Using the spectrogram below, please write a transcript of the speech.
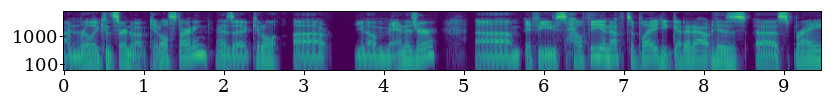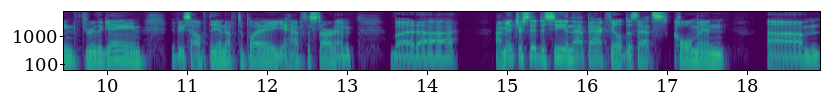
I'm really concerned about Kittle starting as a Kittle uh you know manager. Um if he's healthy enough to play he gutted out his uh sprain through the game. If he's healthy enough to play you have to start him. But uh i'm interested to see in that backfield does that coleman um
